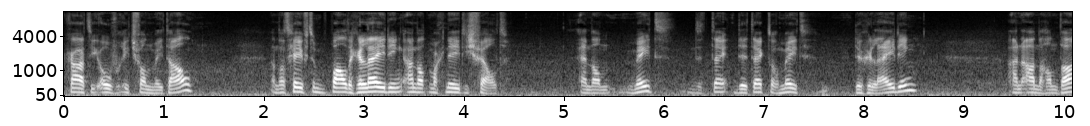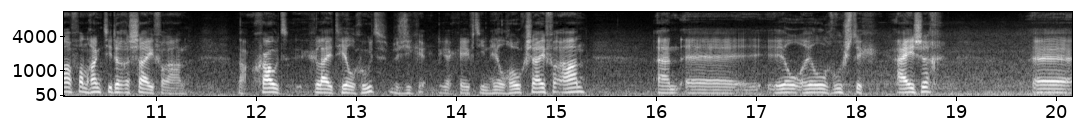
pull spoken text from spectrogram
gaat hij over iets van metaal. En dat geeft een bepaalde geleiding aan dat magnetisch veld. En dan meet de detector meet de geleiding. En aan de hand daarvan hangt hij er een cijfer aan. Nou, goud glijdt heel goed, dus die geeft hij een heel hoog cijfer aan. En uh, heel, heel roestig ijzer, uh,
